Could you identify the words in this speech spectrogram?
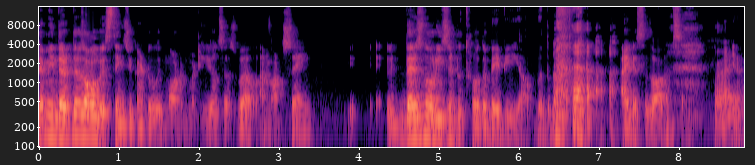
i mean there, there's always things you can do with modern materials as well. I'm not saying there's no reason to throw the baby out with the bathwater i guess is all i'm saying. Right. Yeah,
